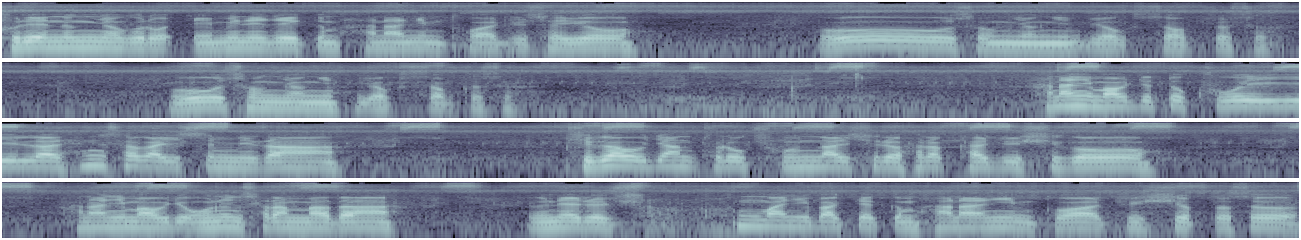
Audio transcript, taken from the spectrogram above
불의 능력으로 예민해지게끔 하나님 도와주세요. 오 성령님 역사옵소서. 오 성령님 역사옵소서. 하나님 아버지 또 9월 2일 날 행사가 있습니다. 비가 오지 않도록 좋은 날씨를 허락해 주시고 하나님 아버지 오는 사람마다 은혜를 충만히 받게끔 하나님 도와주시옵소서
